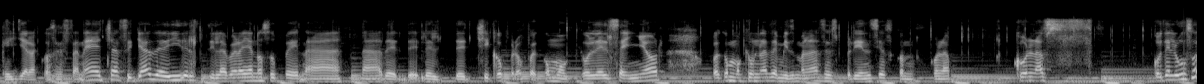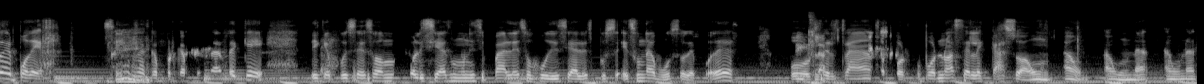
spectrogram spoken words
que ya las cosas están hechas y ya de ahí, de la verdad, ya no supe nada, nada del, chico, pero fue como, o del señor, fue como que una de mis malas experiencias con, con, la, con, las, con el uso del poder. Sí, o sea, que porque a pesar de que, de que pues son policías municipales o judiciales, pues es un abuso de poder por claro. ser trans, por, por no hacerle caso a un, a, un- a una, a una,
